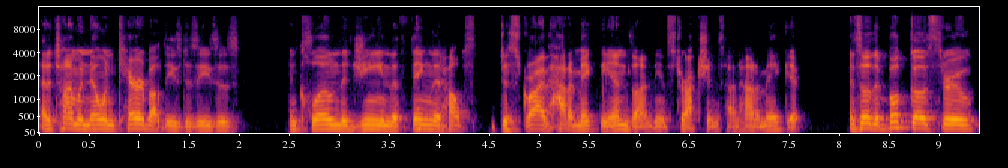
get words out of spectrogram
at a time when no one cared about these diseases and cloned the gene, the thing that helps describe how to make the enzyme, the instructions on how to make it. And so the book goes through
